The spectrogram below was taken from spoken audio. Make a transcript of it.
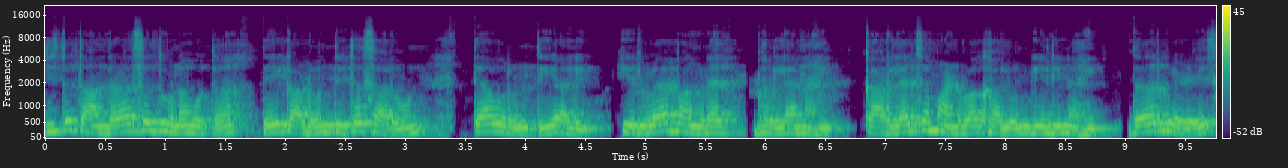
जिथं तांदळाचं धुणं होतं ते काढून तिथं सारून त्यावरून ती आली. हिरव्या बांगड्यात भरल्या नाही कारल्याचा मांडवा खालून गेली नाही. दरवेळेस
